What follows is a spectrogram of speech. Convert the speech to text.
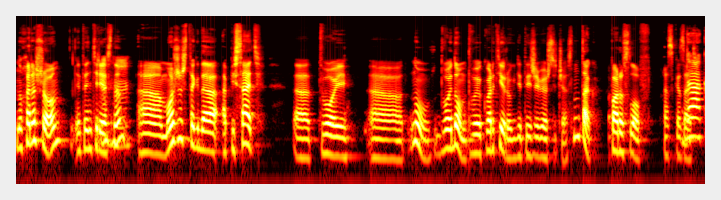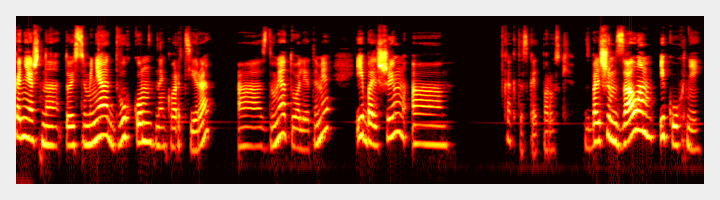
Ну хорошо, это интересно. Мгм. А можешь тогда описать а, твой, а, ну, твой дом, твою квартиру, где ты живешь сейчас? Ну так, пару слов рассказать. Да, конечно. То есть у меня двухкомнатная квартира а, с двумя туалетами и большим, а, как это сказать по-русски, с большим залом и кухней.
